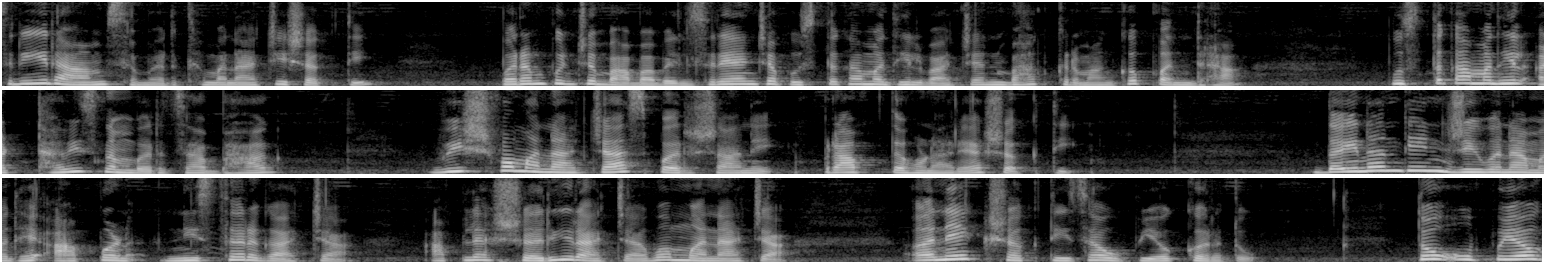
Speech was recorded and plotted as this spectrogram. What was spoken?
श्रीराम समर्थ मनाची शक्ती परमपूज्य बाबा बेलसरे यांच्या पुस्तकामधील वाचन भाग क्रमांक पंधरा. पुस्तकामधील अठ्ठावीस नंबरचा भाग विश्वमनाच्या स्पर्शाने प्राप्त होणाऱ्या शक्ती. दैनंदिन जीवनामध्ये आपण निसर्गाच्या आपल्या शरीराच्या व मनाच्या अनेक शक्तीचा उपयोग करतो. तो उपयोग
